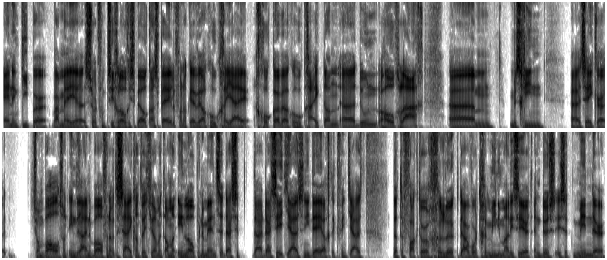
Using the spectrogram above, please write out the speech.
en een keeper waarmee je een soort van psychologisch spel kan spelen. Van oké, welke hoek ga jij gokken? Welke hoek ga ik dan eh, doen? Hoog, laag. Ehm, misschien eh, zeker zo'n bal, zo'n indraaiende bal vanaf de zijkant, weet je wel, met allemaal inlopende mensen. Daar zit, daar, daar zit juist een idee achter. Ik vind juist dat de factor geluk daar wordt geminimaliseerd. En dus is het minder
